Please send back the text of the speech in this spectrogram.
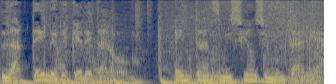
la tele de Querétaro, en transmisión simultánea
